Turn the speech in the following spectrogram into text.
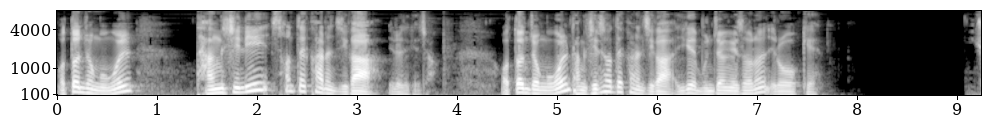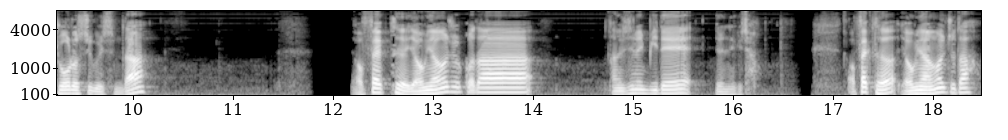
어떤 전공을 당신이 선택하는지가 이렇게 되죠. 어떤 전공을 당신이 선택하는지가 이게 문장에서는 이렇게 주어로 쓰고 있습니다. 어펙트 영향을 줄 거다. 당신의 미래에 이런 얘기죠. 어펙트 영향을 주다.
